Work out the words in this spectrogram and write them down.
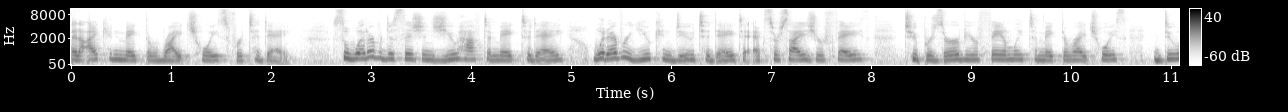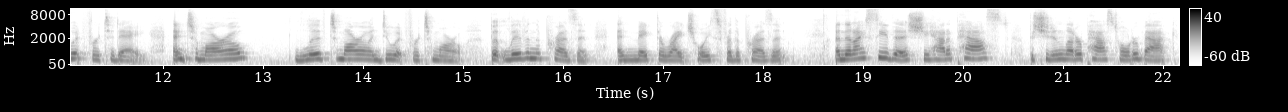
and I can make the right choice for today. So whatever decisions you have to make today, whatever you can do today to exercise your faith, to preserve your family, to make the right choice, do it for today. And tomorrow, live tomorrow and do it for tomorrow. But live in the present and make the right choice for the present. And then I see this, she had a past but she didn't let her past hold her back.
